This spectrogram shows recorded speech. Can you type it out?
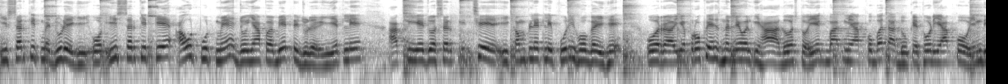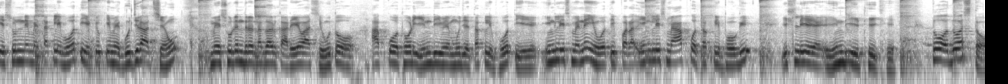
इस सर्किट में जुड़ेगी और इस सर्किट के आउटपुट में जो यहाँ पर बैटरी जुड़ेगी એટલે आपकी ये जो सर्किट है ये कम्प्लीटली पूरी हो गई है। और ये प्रोफेशनल लेवल की हाँ दोस्तों एक बात मैं आपको बता दूँ कि थोड़ी आपको हिंदी सुनने में तकलीफ़ होती है क्योंकि मैं गुजरात से हूँ। मैं सुरेंद्र नगर का रहवासी हूँ तो आपको थोड़ी हिंदी में मुझे तकलीफ़ होती है। इंग्लिश में नहीं होती पर इंग्लिश में आपको तकलीफ़ होगी इसलिए हिंदी ठीक है। तो दोस्तों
